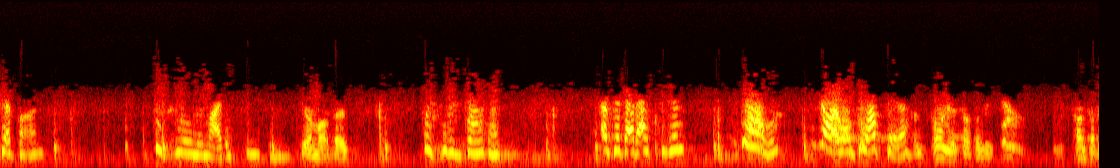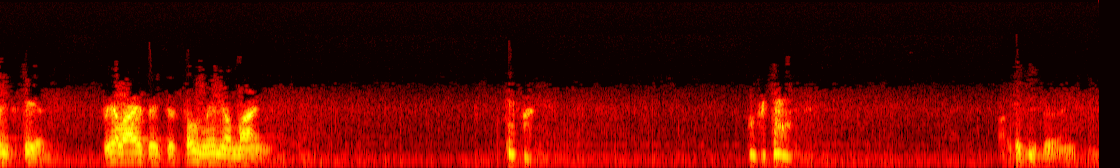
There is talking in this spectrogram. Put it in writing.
Stefan. Whose room am I to sleep in? Your mother's. Where she was brought up. After that accident? No. No, I won't go up there. Control yourself, Elise. You conquer these fears. Realize they exist only in your mind. Stefan. What was that? I didn't do anything.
